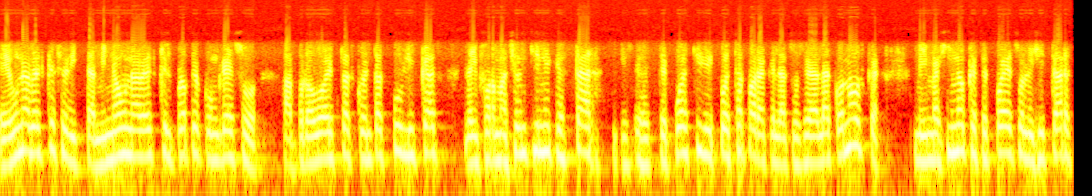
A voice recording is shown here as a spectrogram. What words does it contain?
eh, una vez que se dictaminó, una vez que el propio Congreso aprobó estas cuentas públicas, la información tiene que estar este, puesta y dispuesta para que la sociedad la conozca. Me imagino que se puede solicitar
